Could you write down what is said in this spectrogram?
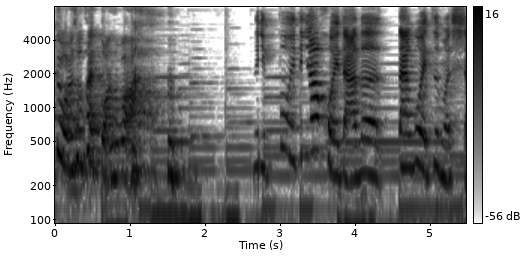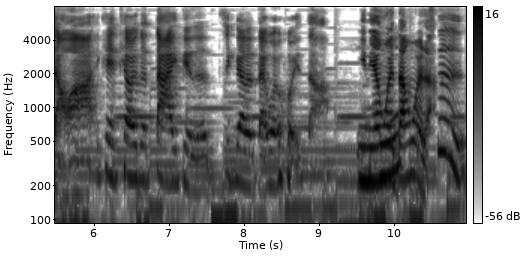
对我来说太短了吧？你不一定要回答的单位这么小啊，你可以挑一个大一点的，尽量的单位回答。以年为单位啦，四、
